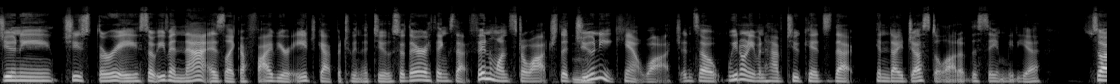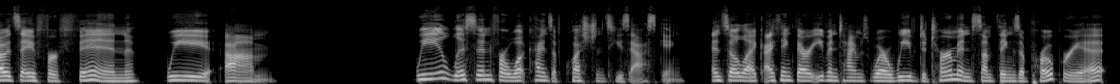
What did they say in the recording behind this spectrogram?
Junie, she's three. So even that is like a five year age gap between the two. So there are things that Finn wants to watch that Mm. Junie can't watch. And so we don't even have two kids that can digest a lot of the same media. So I would say for Finn, we um we listen for what kinds of questions he's asking. And so like I think there are even times where we've determined something's appropriate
